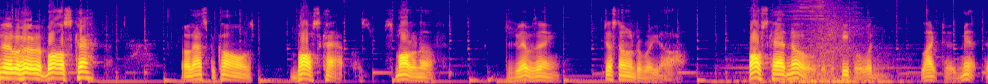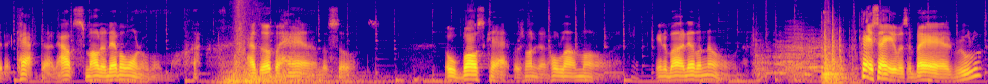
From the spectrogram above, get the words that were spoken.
You never heard of Boss Cat? Well, that's because Boss Cat was smart enough to do everything just under the radar. Boss Cat knows that the people wouldn't like to admit that a cat that outsmarted every one of them had the upper hand of sorts. Old Boss Cat was running a whole lot more than anybody ever known. Can't say he was a bad ruler.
